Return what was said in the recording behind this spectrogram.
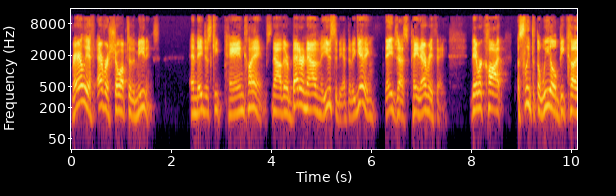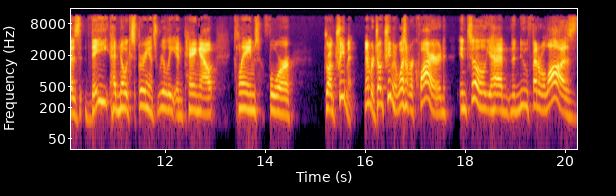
rarely, if ever, show up to the meetings and they just keep paying claims. Now they're better now than they used to be. At the beginning, they just paid everything. They were caught asleep at the wheel because they had no experience really in paying out claims for drug treatment. Remember, drug treatment wasn't required until you had the new federal laws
